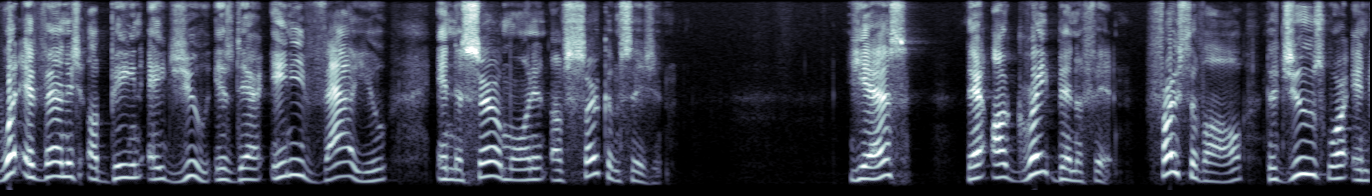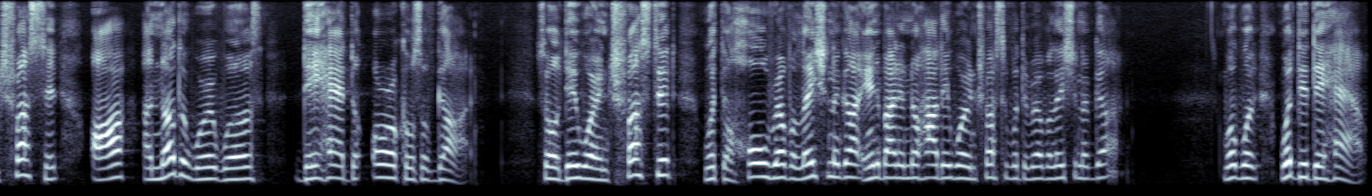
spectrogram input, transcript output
What advantage of being a Jew? Is there any value in the ceremony of circumcision? Yes, there are great benefit. First of all, the Jews were entrusted, or another word was they had the oracles of God. So they were entrusted with the whole revelation of God. Anybody know how they were entrusted with the revelation of God? What, what, what did they have?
